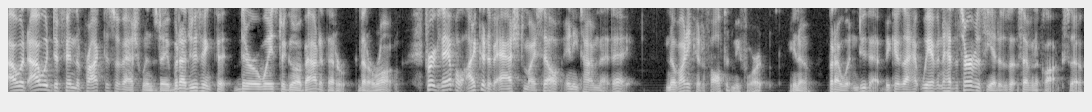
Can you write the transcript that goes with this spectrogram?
I would, I would defend the practice of Ash Wednesday, but I do think that there are ways to go about it that are that are wrong. For example, I could have ashed myself anytime that day. Nobody could have faulted me for it, you know. But I wouldn't do that because I ha- we haven't had the service yet. It was at seven o'clock, so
